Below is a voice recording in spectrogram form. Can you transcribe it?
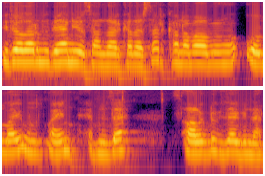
Videolarımı beğeniyorsanız arkadaşlar kanalıma abone olmayı unutmayın. Hepinize sağlıklı güzel günler.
